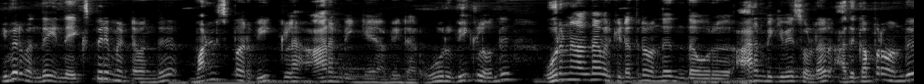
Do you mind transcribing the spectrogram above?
இவர் வந்து இந்த எக்ஸ்பெரிமெண்ட்டை வந்து ஒன்ஸ் பர் வீக்கில் ஆரம்பிங்க அப்படின்றார். ஒரு வீக்கில் வந்து ஒரு நாள் தான் இவர் கிட்டத்தட்ட வந்து இந்த ஒரு ஆரம்பிக்கவே சொல்கிறார் அதுக்கப்புறம் வந்து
